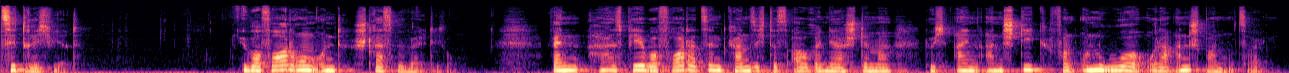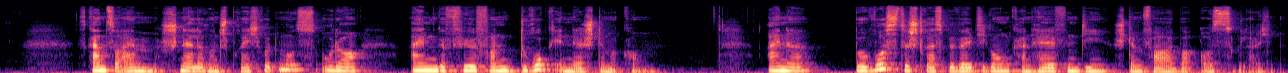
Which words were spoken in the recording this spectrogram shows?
zittrig wird. Überforderung und Stressbewältigung. Wenn HSP überfordert sind, kann sich das auch in der Stimme durch einen Anstieg von Unruhe oder Anspannung zeigen. Es kann zu einem schnelleren Sprechrhythmus oder einem Gefühl von Druck in der Stimme kommen. Eine bewusste Stressbewältigung kann helfen, die Stimmfarbe auszugleichen.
